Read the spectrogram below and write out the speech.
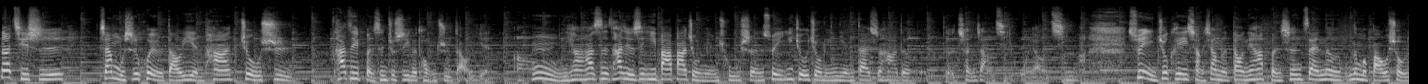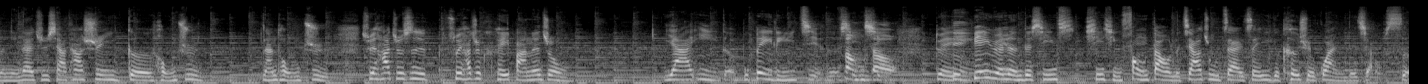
那其实詹姆斯·惠尔导演他就是他自己本身就是一个同志导演。嗯，你看他是他其实是一八八九年出生，所以一九九零年代是他的的成长期、活跃期嘛。所以你就可以想象得到，你看他本身在那那么保守的年代之下，他是一个同志男同志，所以他就是所以他就可以把那种压抑的、不被理解的心情。对边缘人的心心情放到了加注在这一个科学怪人的角色。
